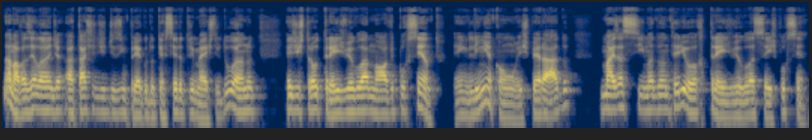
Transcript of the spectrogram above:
Na Nova Zelândia, a taxa de desemprego do terceiro trimestre do ano registrou 3,9%, em linha com o esperado, mas acima do anterior 3,6%.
